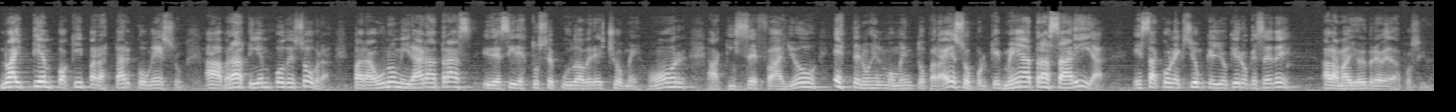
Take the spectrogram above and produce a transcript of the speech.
No hay tiempo aquí para estar con eso. Habrá tiempo de sobra para uno mirar atrás y decir esto se pudo haber hecho mejor, aquí se falló, este no es el momento para eso, porque me atrasaría esa conexión que yo quiero que se dé a la mayor brevedad posible.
